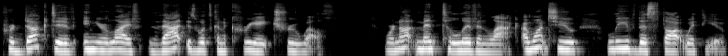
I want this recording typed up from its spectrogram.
productive in your life, that is what's going to create true wealth. We're not meant to live in lack. I want to leave this thought with you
